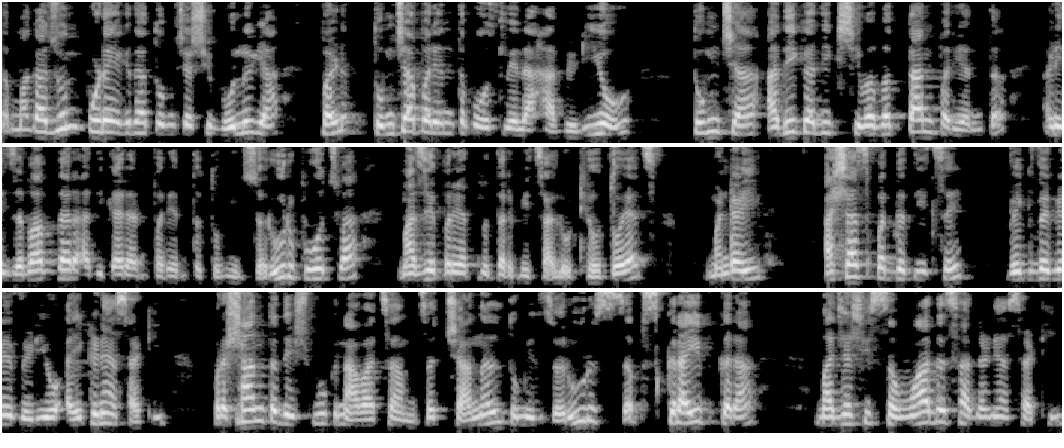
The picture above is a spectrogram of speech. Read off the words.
तर मग अजून पुढे एकदा तुमच्याशी बोलूया. पण तुमच्यापर्यंत पोहोचलेला हा व्हिडिओ तुमच्या अधिक अधिक शिवभक्तांपर्यंत आणि जबाबदार अधिकाऱ्यांपर्यंत तुम्ही जरूर पोहोचवा. माझे प्रयत्न तर मी चालू ठेवतोयच. मंडळी अशाच पद्धतीचे वेगवेगळे व्हिडिओ ऐकण्यासाठी प्रशांत देशमुख नावाचं आमचं चॅनल तुम्ही जरूर सबस्क्राईब करा. माझ्याशी संवाद साधण्यासाठी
